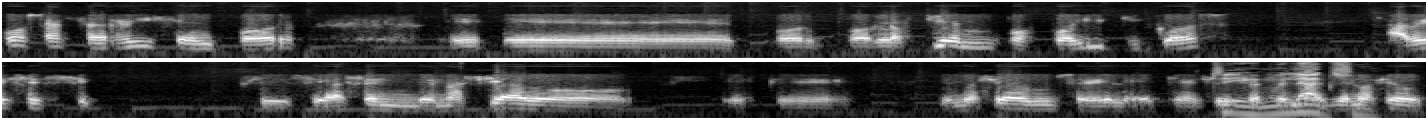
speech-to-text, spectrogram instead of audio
cosas se rigen por, por, por los tiempos políticos, a veces se, se, se hacen demasiado este, demasiado dulce de leche. Sí, muy laxo. Demasiado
